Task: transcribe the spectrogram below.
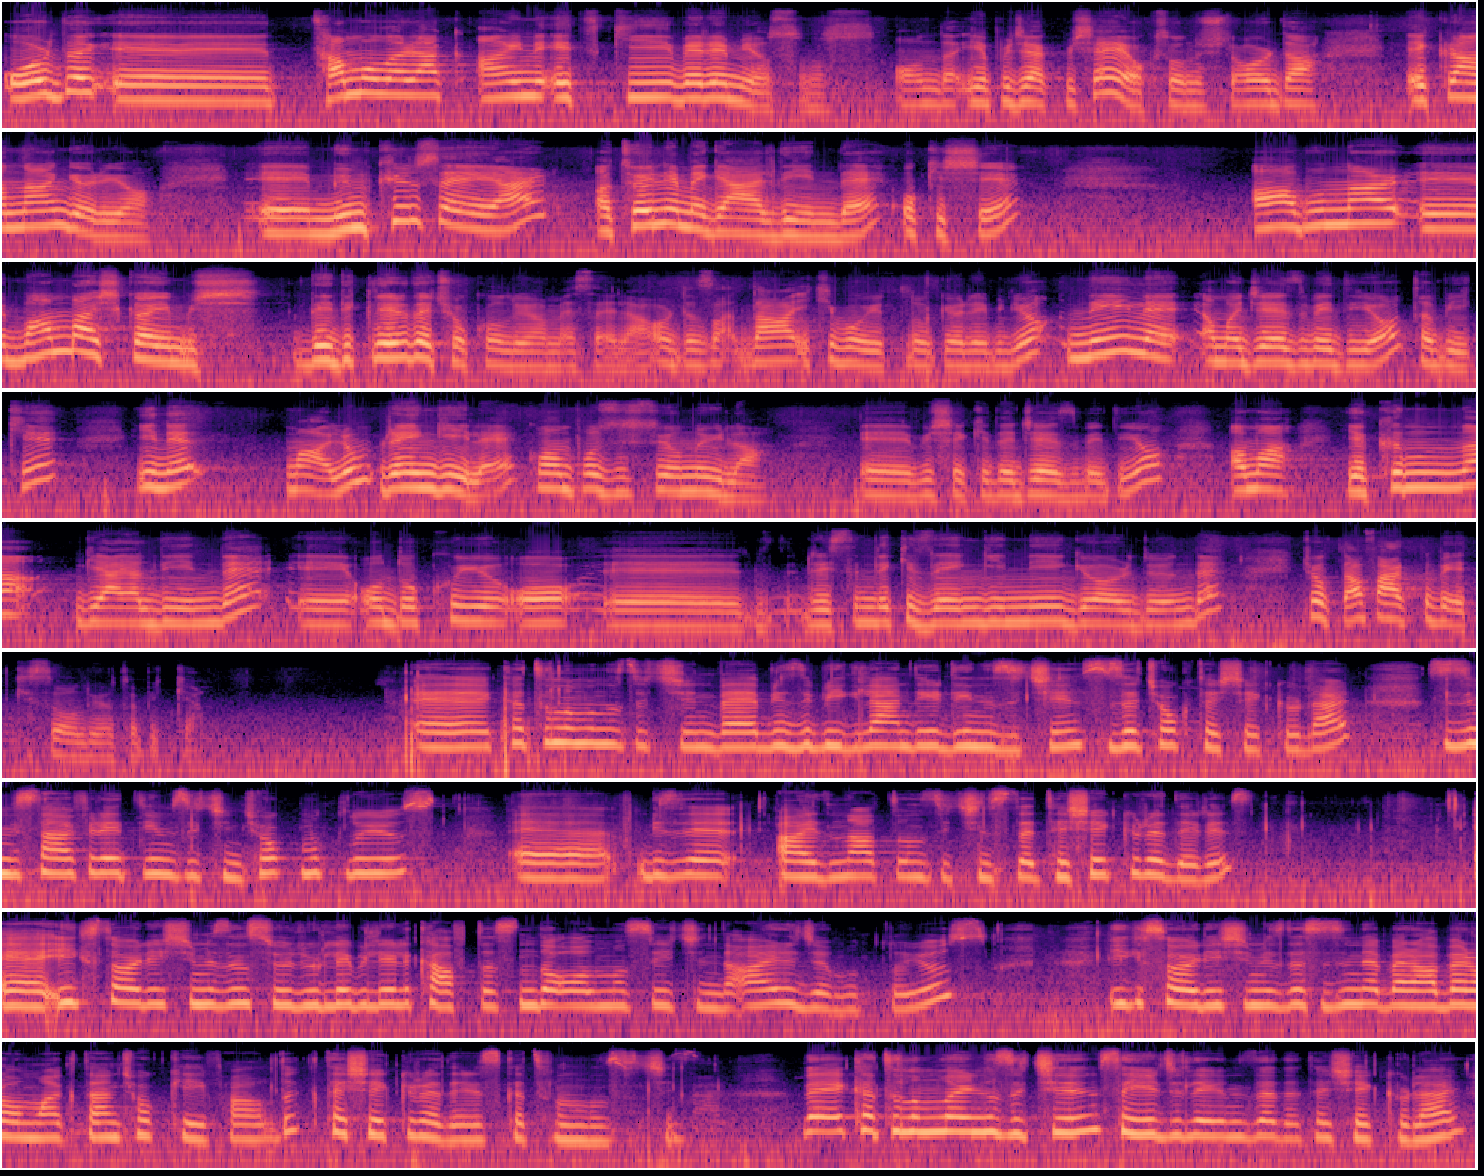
Orada e, tam olarak aynı etkiyi veremiyorsunuz. Onda yapacak bir şey yok sonuçta orada ekrandan görüyor. E, mümkünse eğer atölyeme geldiğinde o kişi Aa bunlar e, bambaşkaymış dedikleri de çok oluyor mesela. Orada daha iki boyutlu görebiliyor. Neyle ama cezbediyor tabii ki? Yine malum rengiyle, kompozisyonuyla e, bir şekilde cezbediyor. Ama yakınına geldiğinde e, o dokuyu, o e, resimdeki zenginliği gördüğünde çok daha farklı bir etkisi oluyor tabii ki. Ee, katılımınız için ve bizi bilgilendirdiğiniz için size çok teşekkürler. Sizi misafir ettiğimiz için çok mutluyuz. Ee, bizi aydınlattığınız için size teşekkür ederiz. Ee, ilk söyleşimizin sürdürülebilirlik haftasında olması için de ayrıca mutluyuz. İlk söyleşimizde sizinle beraber olmaktan çok keyif aldık. Teşekkür ederiz katılımınız için. Ve katılımlarınız için seyircilerimize de teşekkürler.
